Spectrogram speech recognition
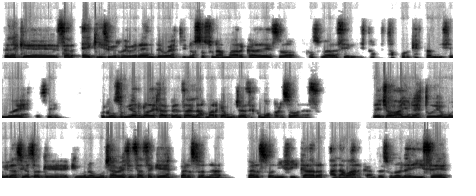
tenés que ser X o irreverente o esto, y no sos una marca de eso, el consumidor va a decir, ¿por qué están diciendo esto? ¿sí? El consumidor no deja de pensar en las marcas muchas veces como personas. De hecho, hay un estudio muy gracioso que, uno muchas veces hace que es personificar a la marca. Entonces uno le dice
